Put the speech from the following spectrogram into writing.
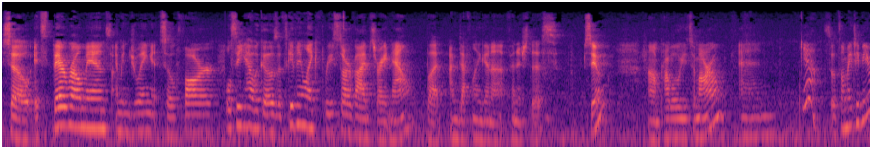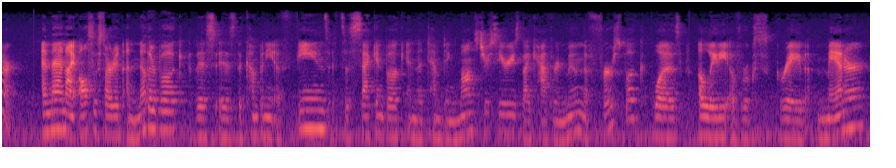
So it's their romance. I'm enjoying it so far. We'll see how it goes. It's giving like three star vibes right now, but I'm definitely gonna finish this soon, um, probably tomorrow. And yeah, so it's on my TBR. And then I also started another book. This is The Company of Fiends. It's the second book in the Tempting Monster series by Catherine Moon. The first book was A Lady of Rooksgrave Manor,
